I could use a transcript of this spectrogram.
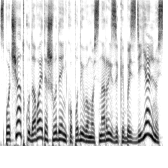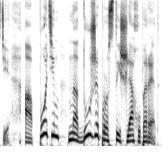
Спочатку давайте швиденько подивимось на ризики бездіяльності, а потім на дуже простий шлях уперед.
